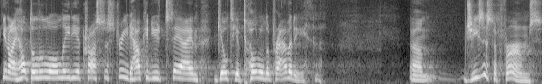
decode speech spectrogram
You know, I helped a little old lady across the street. How could you say I'm guilty of total depravity? um, Jesus affirms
